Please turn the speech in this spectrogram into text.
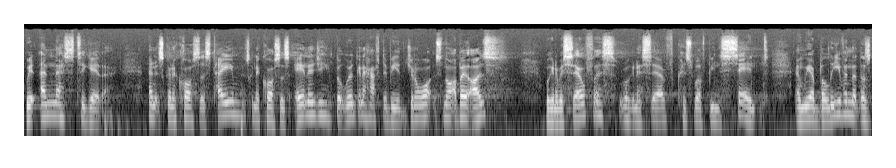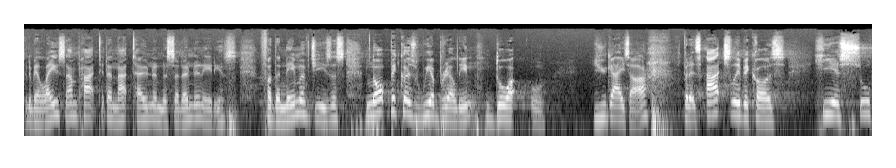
We're in this together. And it's going to cost us time, it's going to cost us energy, but we're going to have to be, do you know what? It's not about us. We're going to be selfless. We're going to serve because we've been sent. And we are believing that there's going to be lives impacted in that town and the surrounding areas for the name of Jesus. Not because we are brilliant, though oh, you guys are, but it's actually because He is so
